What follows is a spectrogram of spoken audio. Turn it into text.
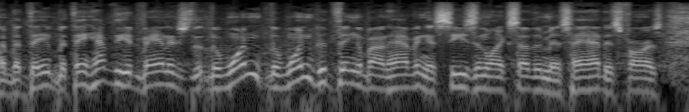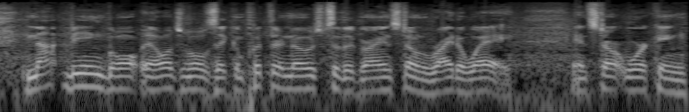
Uh, but they but they have the advantage that the one the one good thing about having a season like Southern Miss had, as far as not being bowl eligible, is they can put their nose to the grindstone right away and start working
